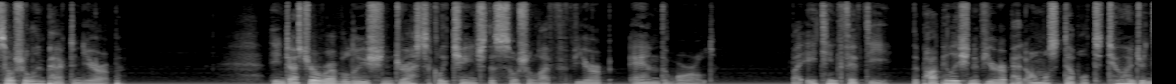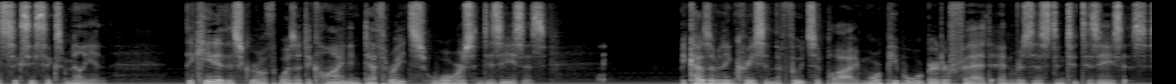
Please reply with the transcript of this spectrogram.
Social impact in Europe. The Industrial Revolution drastically changed the social life of Europe and the world. By 1850, the population of Europe had almost doubled to 266 million. The key to this growth was a decline in death rates, wars, and diseases. Because of an increase in the food supply, more people were better fed and resistant to diseases.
